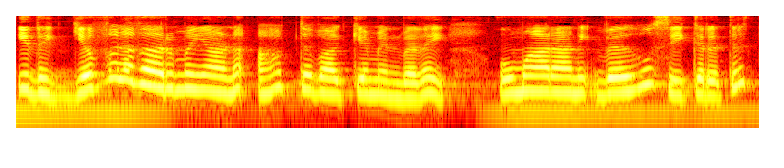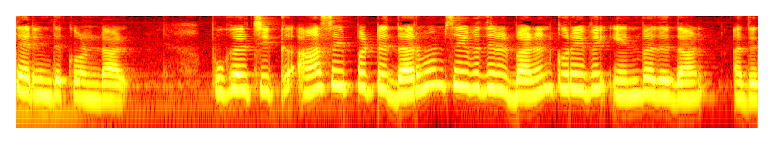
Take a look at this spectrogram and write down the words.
இது எவ்வளவு அருமையான ஆப்த வாக்கியம் என்பதை உமாராணி வெகு சீக்கிரத்தில் தெரிந்து கொண்டாள். புகழ்ச்சிக்கு ஆசைப்பட்டு தர்மம் செய்வதில் பலன் குறைவு என்பதுதான் அது.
